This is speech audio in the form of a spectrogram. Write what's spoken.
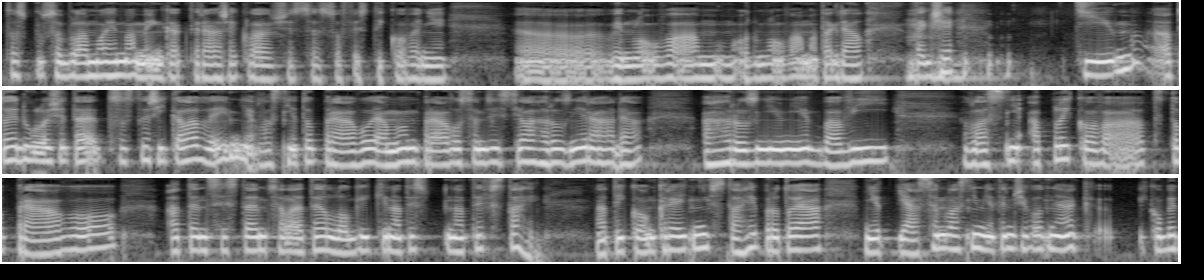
To způsobila moje maminka, která řekla, že se sofistikovaně uh, vymlouvám, odmlouvám a tak dál. Takže tím, a to je důležité, co jste říkala vy, mě vlastně to právo, já mám právo, jsem zjistila hrozně ráda a hrozně mě baví vlastně aplikovat to právo a ten systém celé té logiky na ty, na ty vztahy na ty konkrétní vztahy, proto já, mě, já jsem vlastně, mě ten život nějak jakoby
